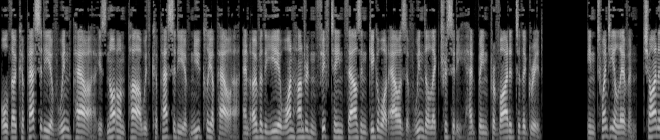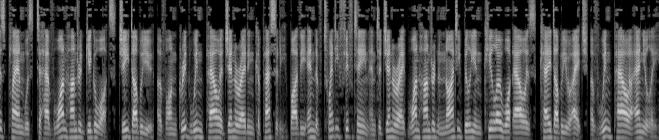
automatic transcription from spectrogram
Although capacity of wind power is not on par with capacity of nuclear power, and over the year 115,000 gigawatt hours of wind electricity had been provided to the grid. In 2011, China's plan was to have 100 gigawatts (GW) of on-grid wind power generating capacity by the end of 2015 and to generate 190 billion kilowatt-hours (kWh) of wind power annually.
